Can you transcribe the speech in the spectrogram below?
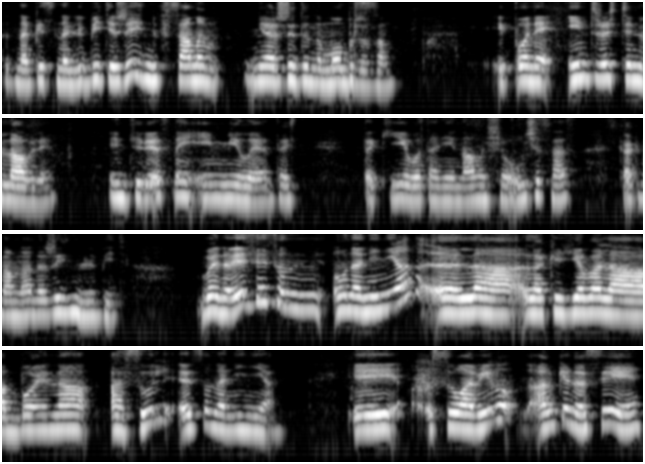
Тут написано «Любите жизнь в самым неожиданным образом». И поне interesting, lovely. Интересные и милые. То есть такие вот они нам еще учат нас, как нам надо жизнь любить. Bueno, esa es un, una niña, eh, la, la que lleva la boina azul es una niña. Y su amigo, aunque no sé,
